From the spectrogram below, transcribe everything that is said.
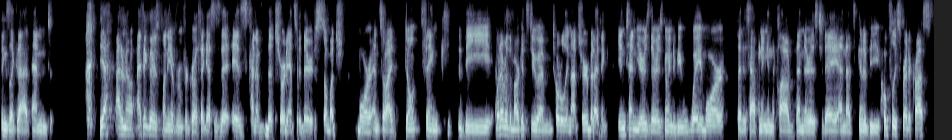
things like that. And yeah, I don't know. I think there's plenty of room for growth. I guess is the is kind of the short answer. There's so much more, and so I don't think the whatever the markets do. I'm totally not sure, but I think in 10 years there is going to be way more that is happening in the cloud than there is today, and that's going to be hopefully spread across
